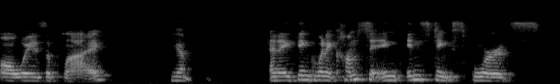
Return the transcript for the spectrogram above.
always apply. Yep. And I think when it comes to in- instinct sports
